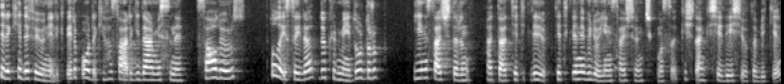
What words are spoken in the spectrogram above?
direkt hedefe yönelik verip oradaki hasarı gidermesini sağlıyoruz. Dolayısıyla dökülmeyi durdurup yeni saçların hatta tetikli, tetiklenebiliyor yeni saçların çıkması. Kişiden kişiye değişiyor tabii ki.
